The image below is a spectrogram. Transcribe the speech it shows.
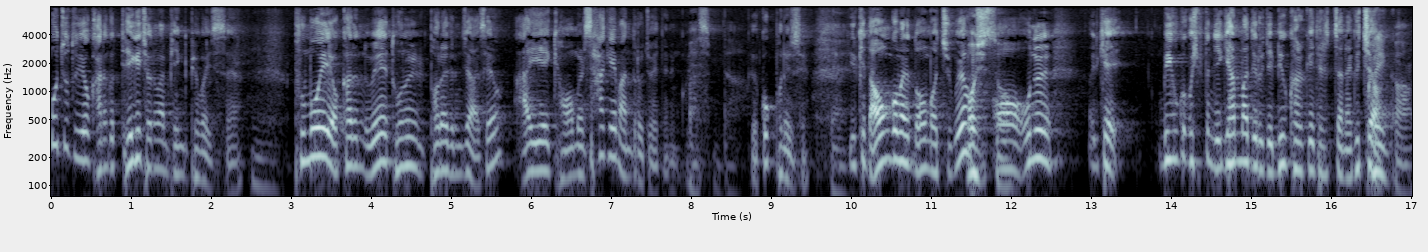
호주도요 가는 거 되게 저렴한 비행기표가 있어요. 부모의 역할은 왜 돈을 벌어야 되는지 아세요? 아이의 경험을 사게 만들어줘야 되는 거예요. 맞습니다. 꼭 보내주세요. 네. 이렇게 나온 것만 해도 너무 멋지고요. 멋있어. 어, 오늘 이렇게 미국 가고 싶다는 얘기 한마디로 이제 미국 가게 되셨잖아요. 그쵸? 그러니까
